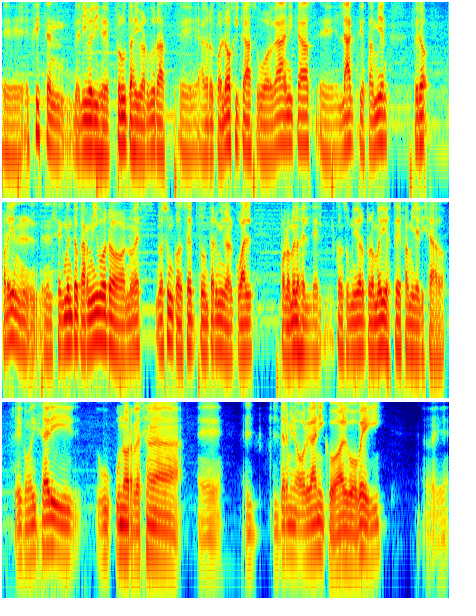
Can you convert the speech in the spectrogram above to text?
Eh, existen deliveries de frutas y verduras eh, agroecológicas u orgánicas, eh, lácteos también, pero por ahí en el, segmento carnívoro no es, no es un concepto, un término al cual por lo menos el, consumidor promedio esté familiarizado. Sí, como dice Ari, uno relaciona eh, el, término orgánico a algo veggie, eh,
